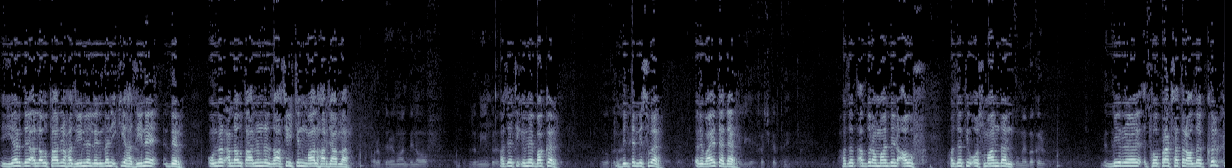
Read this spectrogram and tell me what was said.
yerde Allah-u Teala'nın hazinelerinden iki hazinedir. Onlar Allah-u Teala'nın rızası için mal harcarlar. Hazreti Üme Bakır bint Misver rivayet eder. Hazreti Abdurrahman bin Avf Hazreti Osman'dan bir toprak satın aldı. 40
